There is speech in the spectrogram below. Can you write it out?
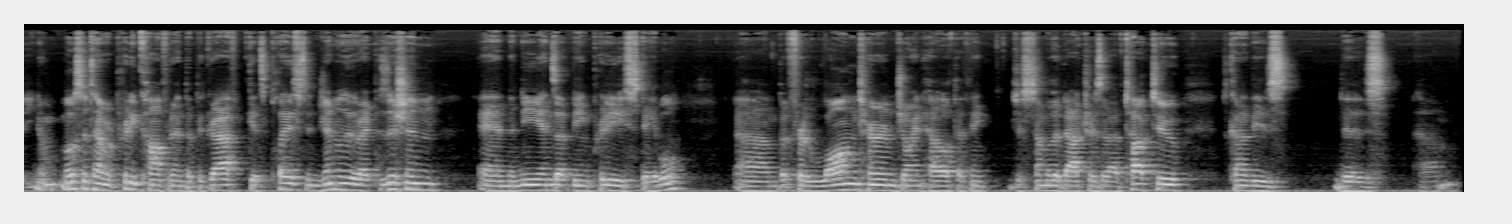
you know, most of the time, we're pretty confident that the graft gets placed in generally the right position, and the knee ends up being pretty stable. Um, but for long-term joint health, I think just some of the doctors that I've talked to, it's kind of these there's um,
